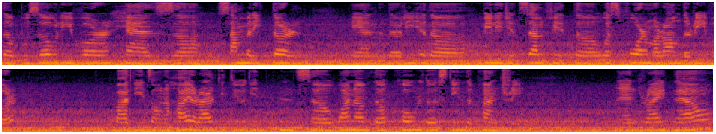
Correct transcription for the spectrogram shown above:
the Buzău River has uh, some return and the, the village itself it uh, was formed around the river but it's on a higher altitude. It's uh, one of the coldest in the country. And right now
